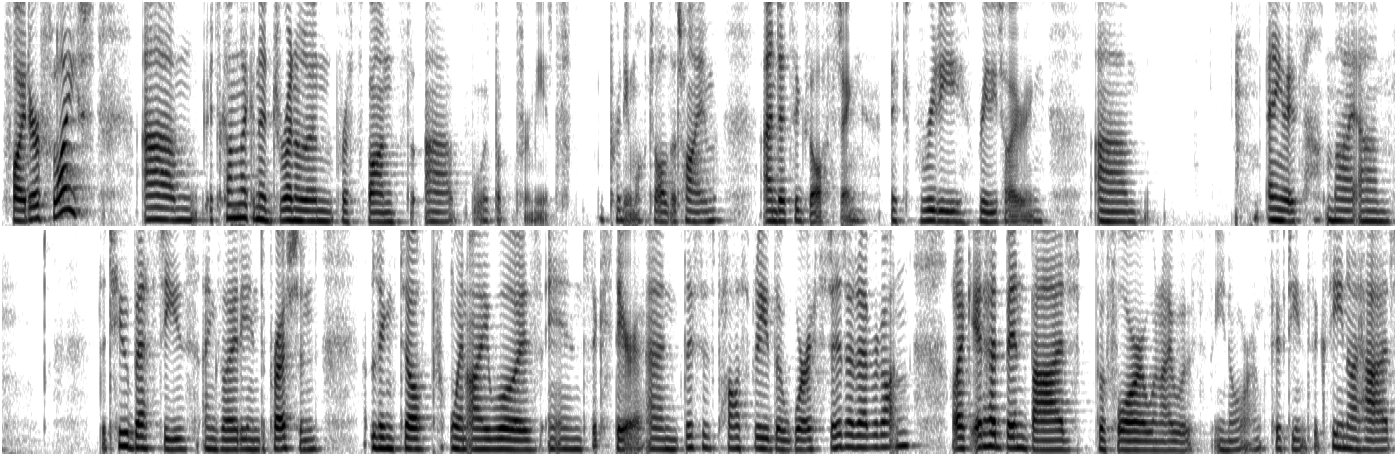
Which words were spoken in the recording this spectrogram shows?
fight or flight. Um, it's kind of like an adrenaline response, uh, but for me, it's pretty much all the time, and it's exhausting. It's really, really tiring. Um, anyways, my um, the two besties, anxiety and depression, linked up when I was in sixth year, and this is possibly the worst it had ever gotten. Like it had been bad before when I was, you know, around 15, 16. I had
